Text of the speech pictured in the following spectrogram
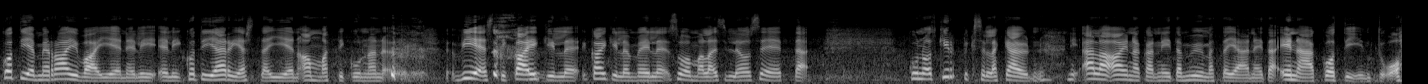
kotiemme raivaajien eli, eli kotijärjestäjien ammattikunnan viesti kaikille, kaikille meille suomalaisille on se, että kun olet kirppiksellä käynyt, niin älä ainakaan niitä myymättä jääneitä enää kotiin tuo.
